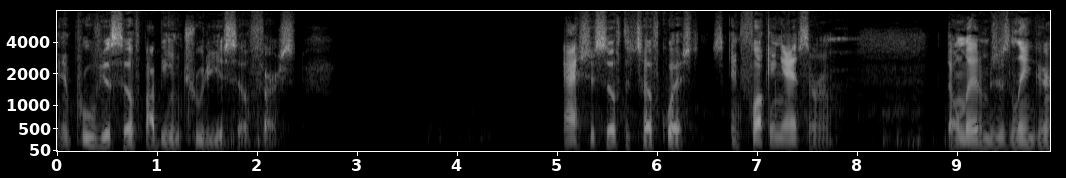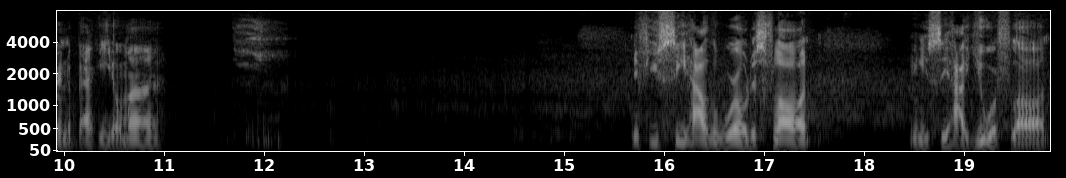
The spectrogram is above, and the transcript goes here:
Improve yourself by being true to yourself first. Ask yourself the tough questions and fucking answer them. Don't let them just linger in the back of your mind. If you see how the world is flawed and you see how you are flawed,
